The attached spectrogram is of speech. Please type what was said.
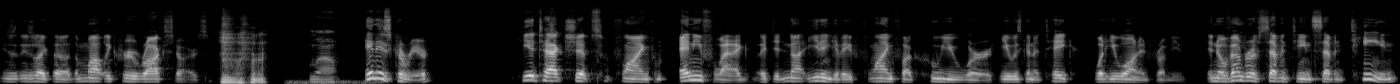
these, these are like the the Motley Crue rock stars. Wow. In his career, he attacked ships flying from any flag. It did not. He didn't give a flying fuck who you were. He was going to take what he wanted from you. In November of 1717,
